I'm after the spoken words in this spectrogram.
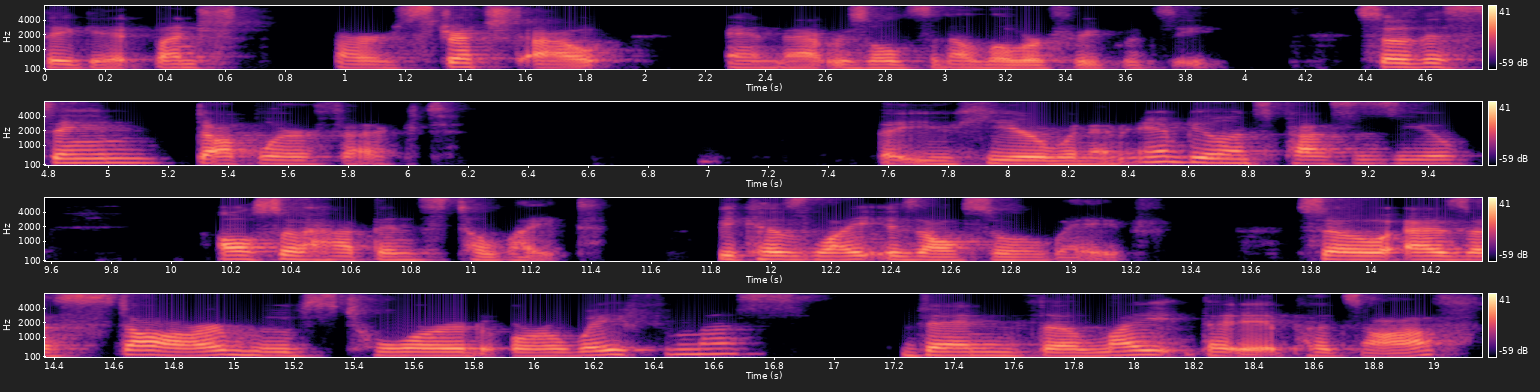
they get bunched or stretched out, and that results in a lower frequency. So the same Doppler effect that you hear when an ambulance passes you also happens to light because light is also a wave. So as a star moves toward or away from us, then the light that it puts off,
